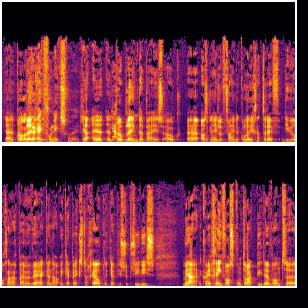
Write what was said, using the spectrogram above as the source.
Ja, en het Al het probleem- werk voor niks geweest. Ja, en het, en het Ja. probleem daarbij is ook, eh, als ik een hele fijne collega tref, die wil graag bij me werken. Nou, ik heb extra geld en ik heb die subsidies. Maar ja, ik kan je geen vast contract bieden, want eh,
